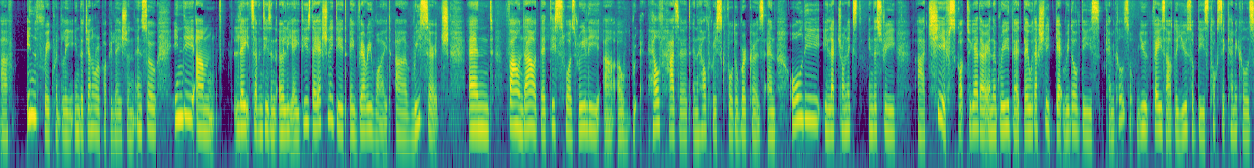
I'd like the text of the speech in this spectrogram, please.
uh, infrequently in the general population. And so, in the um, late 70s and early 80s, they actually did a very wide uh, research and found out that this was really uh, a health hazard and a health risk for the workers. And all the electronics industry uh, chiefs got together and agreed that they would actually get rid of these chemicals, or you phase out the use of these toxic chemicals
